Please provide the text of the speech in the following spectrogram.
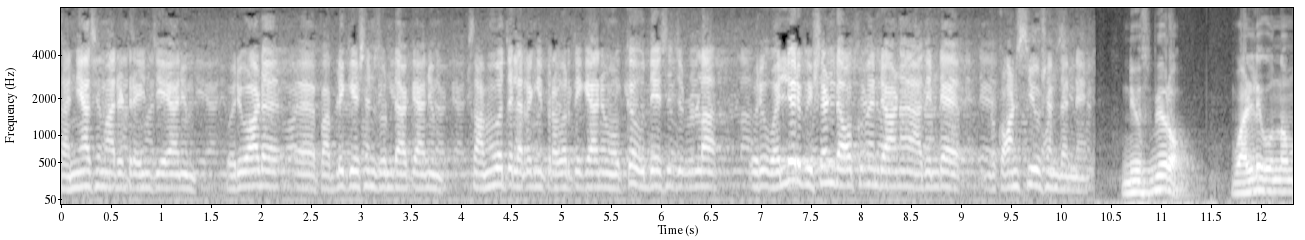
സന്യാസിമാരെ ട്രെയിൻ ചെയ്യാനും ഒരുപാട് പബ്ലിക്കേഷൻസ് ഉണ്ടാക്കാനും സമൂഹത്തിൽ ഇറങ്ങി പ്രവർത്തിക്കാനും ഒക്കെ ഉദ്ദേശിച്ചിട്ടുള്ള ഒരു വലിയൊരു വിഷൻ ഡോക്യുമെന്റ് ആണ് അതിന്റെ കോൺസ്റ്റിറ്റ്യൂഷൻ തന്നെ. ന്യൂസ് ബ്യൂറോ വള്ളികുന്നം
